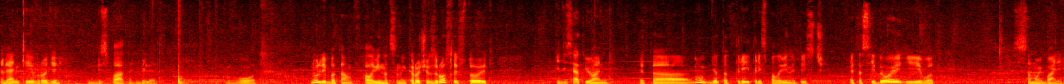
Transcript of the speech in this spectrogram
Ляньки вроде бесплатный билет. Вот. Ну, либо там в половина цены. Короче, взрослый стоит 50 юаней. Это, ну, где-то 3-3,5 тысячи. Это с едой и вот с самой баней.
